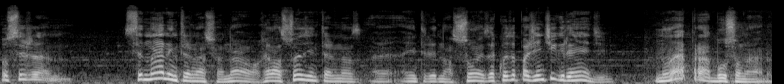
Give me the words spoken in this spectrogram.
Ou seja, cenário internacional, relações interna eh, entre nações é coisa para gente grande. Não é para Bolsonaro.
